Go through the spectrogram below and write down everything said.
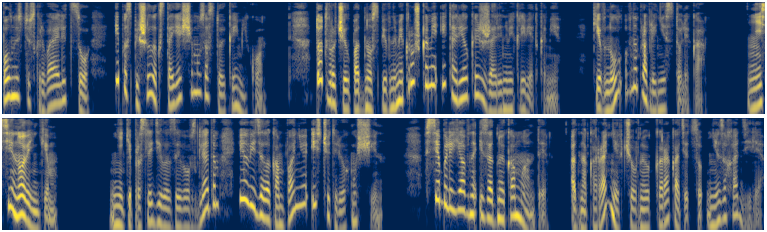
полностью скрывая лицо, и поспешила к стоящему за стойкой Мику. Тот вручил поднос с пивными кружками и тарелкой с жареными креветками. Кивнул в направлении столика. «Неси новеньким!» Ники проследила за его взглядом и увидела компанию из четырех мужчин. Все были явно из одной команды, однако ранее в черную каракатицу не заходили.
